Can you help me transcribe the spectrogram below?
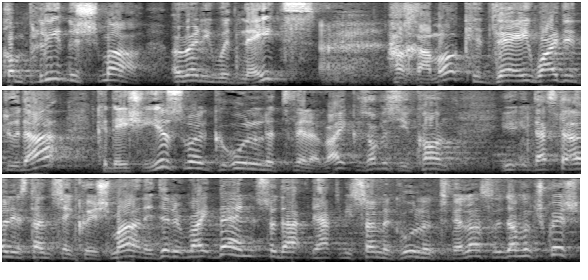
complete the Shema already with nates. Hachama, Kedei, why did they do that? Kedei Sheyisma Geula Right? Because obviously you can't You, that's the earliest time to say Krishma, and they did it right then, so that they have to be some Megula Tefillah, so they daven Krish,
